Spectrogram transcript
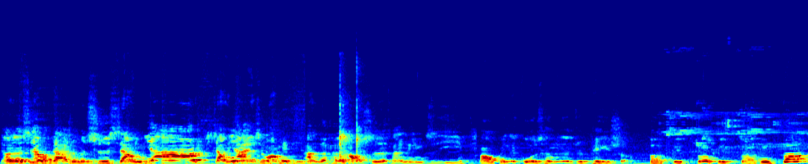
然后呢，现在我们大家准备吃响鸭，响鸭也是王面集团的很好吃的餐厅之一。包饼的过程呢，就配一首包饼包饼包饼包。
